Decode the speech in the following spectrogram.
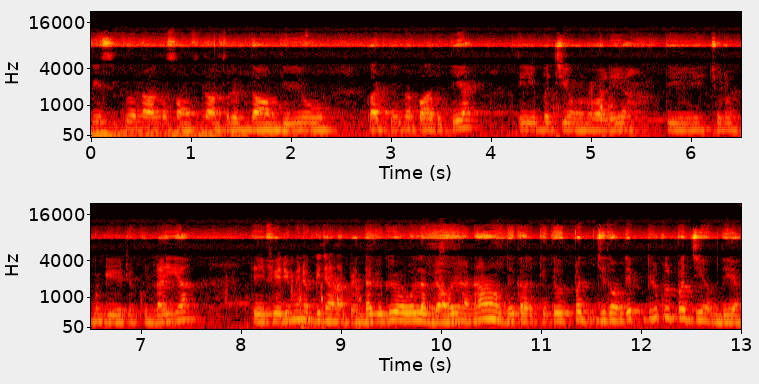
ਦੇਸੀ ਘਿਓ ਨਾਲ ਮੈਂ ਸੌਂਫ ਨਾਲ ਥੋੜੇ ਬਦਾਮ ਜਿਹੜੇ ਉਹ ਕੱਟ ਕੇ ਮੈਂ ਪਾ ਦਿੱਤੇ ਆ ਤੇ ਬੱਚੇ ਆਉਣ ਵਾਲੇ ਆ ਤੇ ਚਲੋ ਹੁਣ ਗੇਟ ਖੁੱਲਾ ਹੀ ਆ ਤੇ ਫਿਰ ਹੀ ਮੈਨੂੰ ਅੱਗੇ ਜਾਣਾ ਪੈਂਦਾ ਕਿਉਂਕਿ ਉਹ ਲੱਗਾ ਹੋਇਆ ਨਾ ਉਹਦੇ ਕਰਕੇ ਤੇ ਉਹ ਭੱਜ- ਜਦੋਂ ਆਉਂਦੇ ਬਿਲਕੁਲ ਭੱਜੇ ਆਉਂਦੇ ਆ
